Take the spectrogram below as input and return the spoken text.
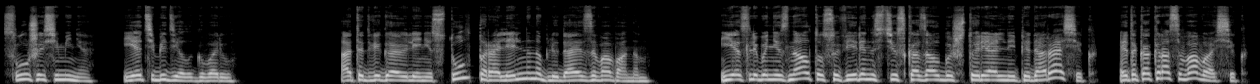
слушайся меня, я тебе дело говорю. Отодвигаю Лене стул, параллельно наблюдая за Вованом. Если бы не знал, то с уверенностью сказал бы, что реальный пидорасик — это как раз Вавасик.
